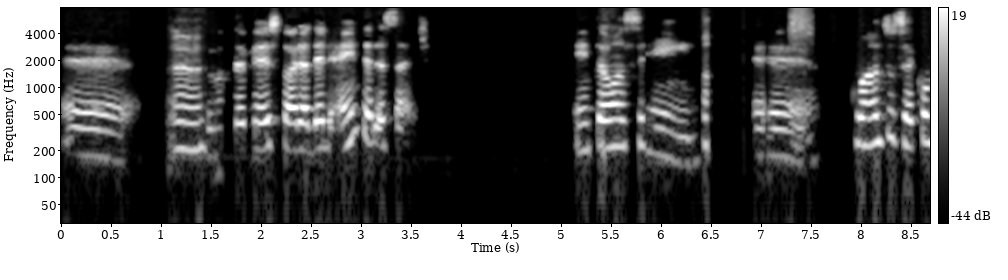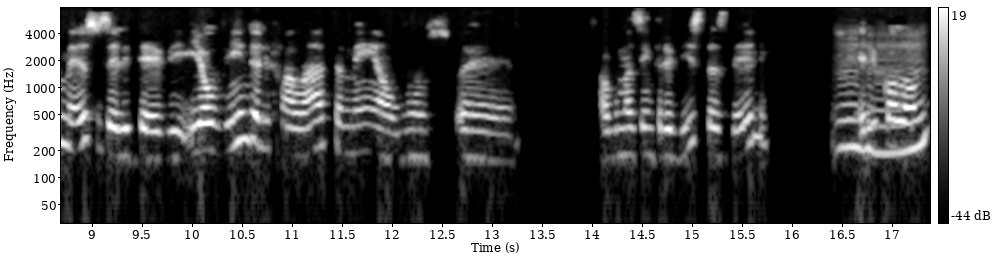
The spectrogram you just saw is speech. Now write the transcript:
É, é. Você vê a história dele, é interessante. Então, assim, é, quantos recomeços ele teve. E ouvindo ele falar também alguns, é, algumas entrevistas dele, uhum. ele coloca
